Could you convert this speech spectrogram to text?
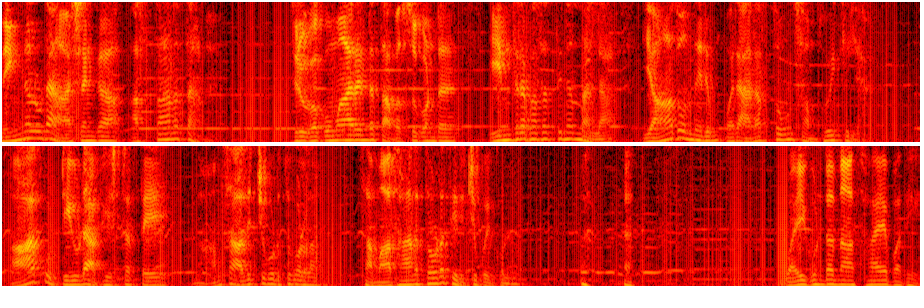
നിങ്ങളുടെ ആശങ്ക അസ്ഥാനത്താണ്. ധ്രുവകുമാരന്റെ തപസ്സുകൊണ്ട് ഇന്ദ്രപഥത്തിനെന്നല്ല യാതൊന്നിനും ഒരനർത്ഥവും സംഭവിക്കില്ല. ആ കുട്ടിയുടെ അഭീഷ്ടത്തെ നാം സാധിച്ചു കൊടുത്തുകൊള്ളാം. സമാധാനത്തോടെ തിരിച്ചു പോയിക്കൊള്ളൂ. വൈകുണ്ഠനാഥായ പതി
